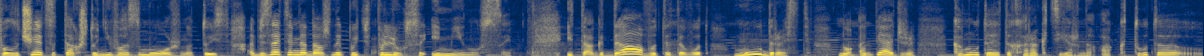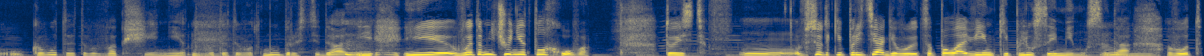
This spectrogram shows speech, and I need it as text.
получается так, что невозможно. То есть обязательно должны быть плюсы и минусы. И тогда вот эта вот мудрость, но mm-hmm. опять же, кому-то это характерно, а кто-то, у кого-то этого вообще нет, mm-hmm. вот этой вот мудрости, да. И, и в этом ничего нет плохого. То есть все-таки притягиваются половинки, плюсы и минусы, mm-hmm. да. Вот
